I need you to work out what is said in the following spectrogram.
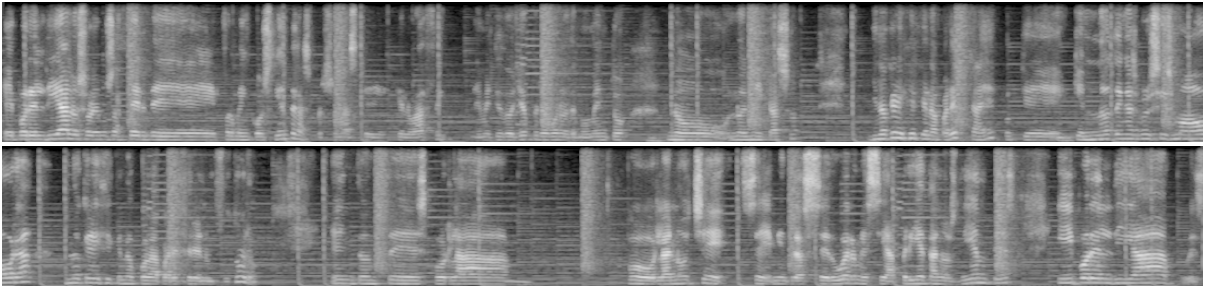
Eh, por el día lo solemos hacer de forma inconsciente las personas que, lo hacen. Me he metido yo, pero bueno, de momento no, no es mi caso. Y no quiere decir que no aparezca, ¿eh? porque que no tengas bruxismo ahora no quiere decir que no pueda aparecer en un futuro. Entonces, por la, por la noche, mientras se duerme, se aprietan los dientes y por el día, pues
